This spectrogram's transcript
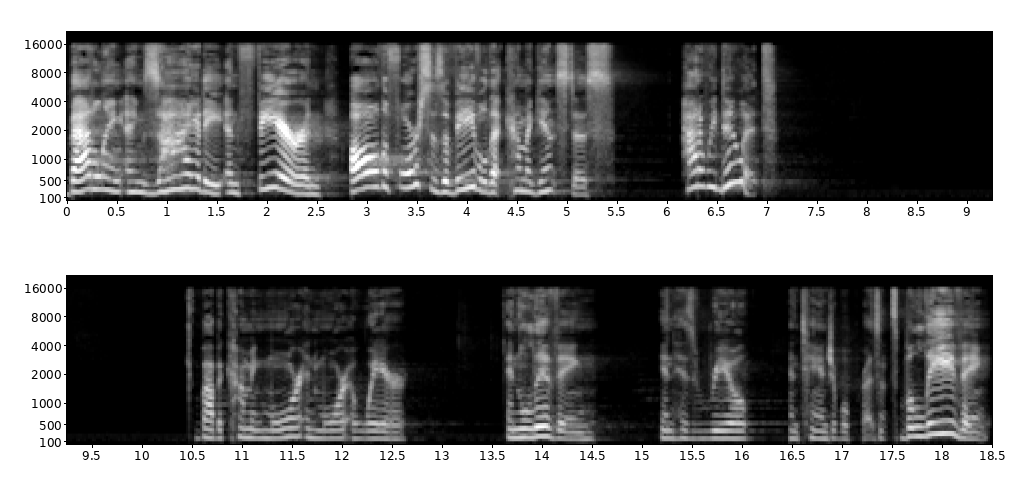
battling anxiety and fear and all the forces of evil that come against us? How do we do it? By becoming more and more aware and living in his real and tangible presence, believing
